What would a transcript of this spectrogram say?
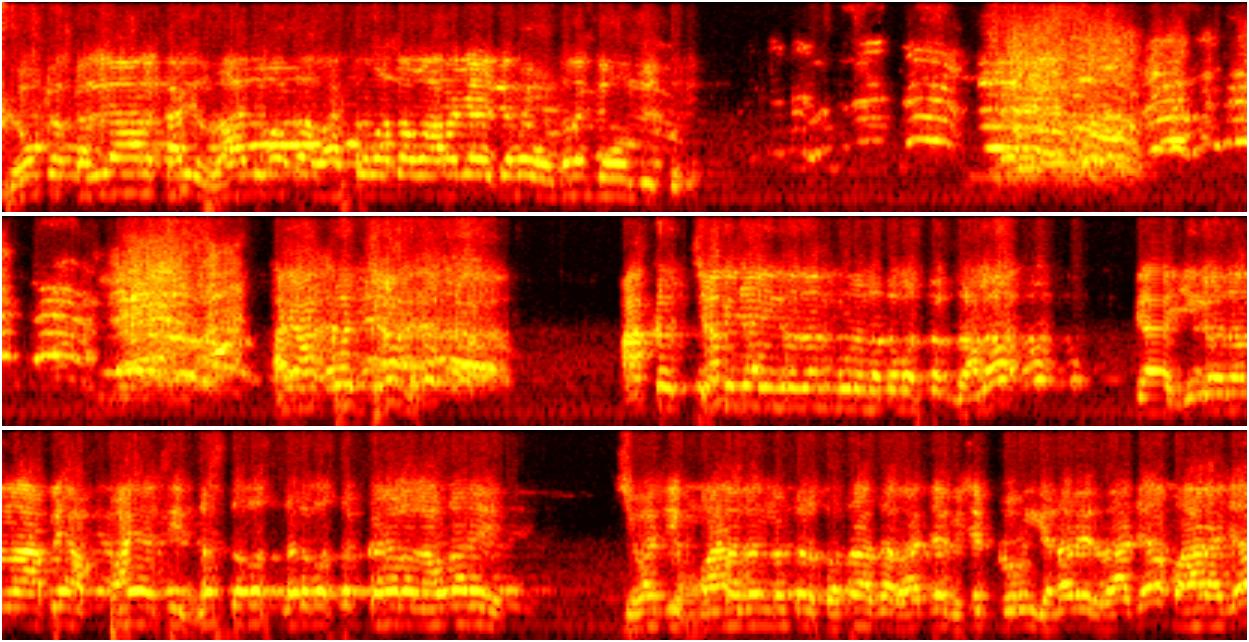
लोक कल्याणकारी राजमाता राष्ट्रमाता महाराणी आहे त्यामुळे वर्धनांचे वंशिज तुम्ही अरे अख्खं जग अख्खं जग ज्या इंग्रजांपुढे नतमस्तक झालं त्या इंग्रजांना आपल्या पायाशी नस्तमस्त नतमस्तक करायला लावणारे शिवाजी महाराजांनंतर स्वतःचा राज्याभिषेक करून घेणारे राजा महाराजा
